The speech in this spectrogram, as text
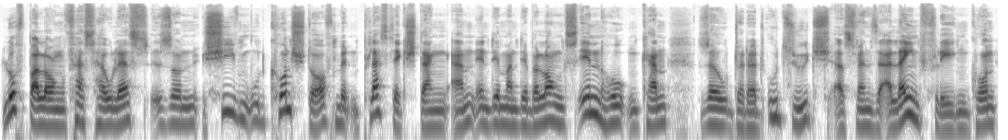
Luftballon festhaulest, so'n Schieven und Kunststoff mit n Plastikstangen an, in dem man de Ballons inhoken kann, so dat dat ut süd, als wenn sie allein pflegen kon,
